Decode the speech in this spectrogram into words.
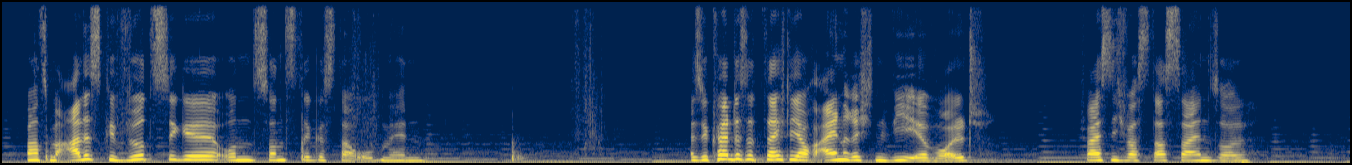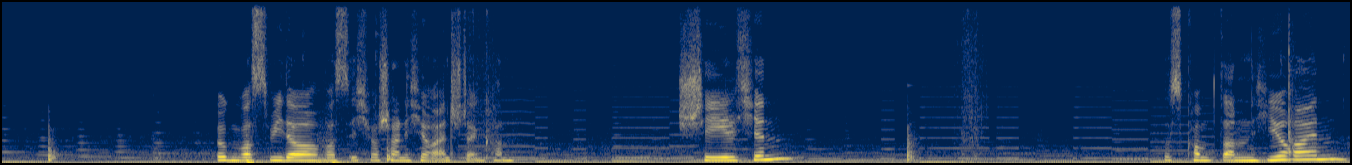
Ich mache jetzt mal alles Gewürzige und Sonstiges da oben hin. Also ihr könnt es tatsächlich auch einrichten, wie ihr wollt. Ich weiß nicht, was das sein soll. Irgendwas wieder, was ich wahrscheinlich hier reinstellen kann. Schälchen. Das kommt dann hier rein.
